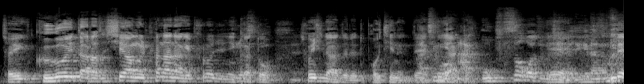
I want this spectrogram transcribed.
저희 그거에 따라서 시황을 편안하게 풀어주니까 또 손실이 나더라도 버티는데 아, 그게 안 돼. 아, 없어가지고 제가 예. 얘기를 하는 근데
